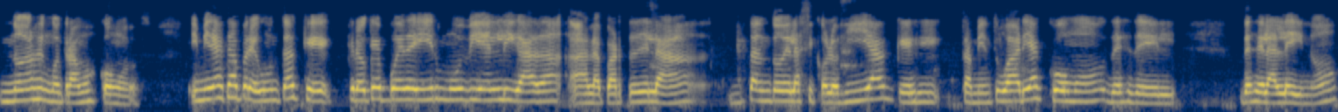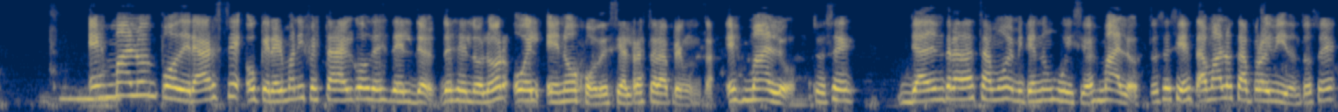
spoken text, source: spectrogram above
no nos encontramos cómodos. Y mira esta pregunta que creo que puede ir muy bien ligada a la parte de la, tanto de la psicología, que es también tu área, como desde el, desde la ley, ¿no? ¿Es malo empoderarse o querer manifestar algo desde el, desde el dolor o el enojo? Decía el resto de la pregunta. Es malo. Entonces, ya de entrada estamos emitiendo un juicio. Es malo. Entonces, si está malo, está prohibido. Entonces,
